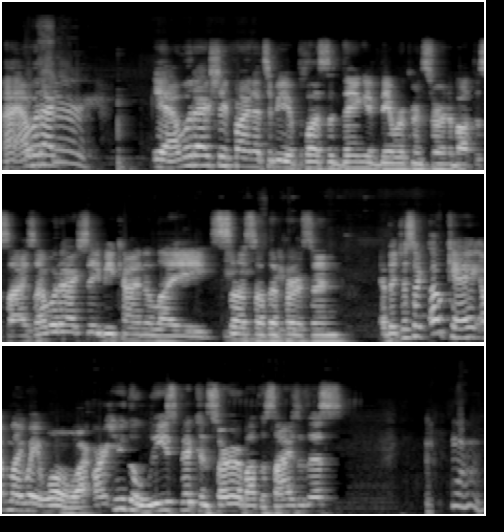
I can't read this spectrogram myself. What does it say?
I, I would oh, act, Sure. Yeah, I would actually find that to be a pleasant thing if they were concerned about the size. I would actually be kind of like sus of the person, and they're just like, okay. I'm like, wait, whoa, aren't you the least bit concerned about the size of this? All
